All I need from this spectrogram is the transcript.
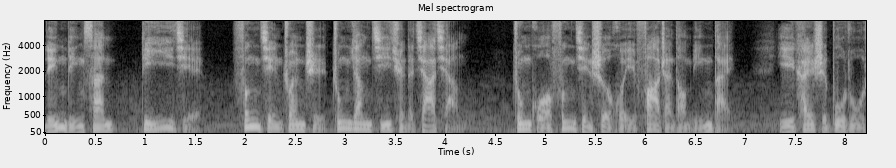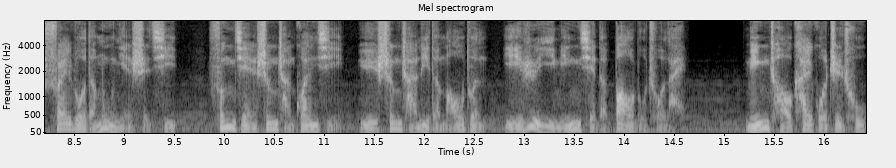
零零三第一节封建专制中央集权的加强。中国封建社会发展到明代，已开始步入衰落的暮年时期。封建生产关系与生产力的矛盾已日益明显的暴露出来。明朝开国之初，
